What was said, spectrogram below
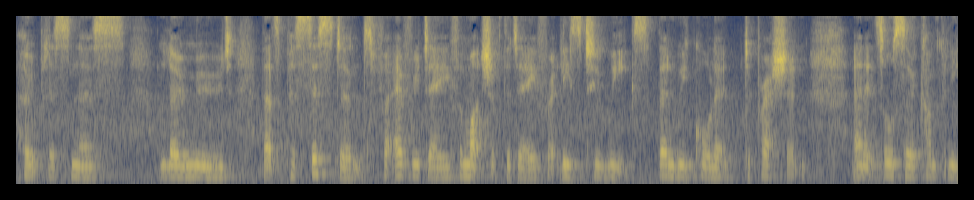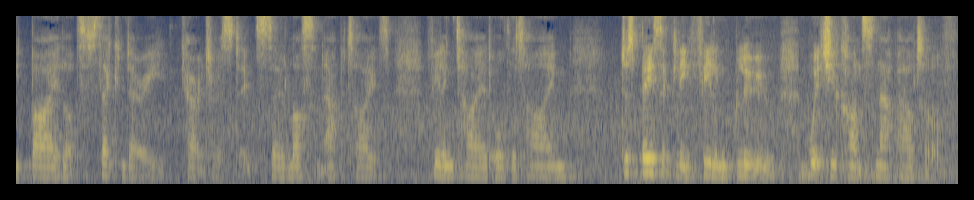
hopelessness, low mood that's persistent for every day, for much of the day, for at least two weeks, then we call it depression. And it's also accompanied by lots of secondary characteristics, so loss in appetite, feeling tired all the time, just basically feeling blue, which you can't snap out of.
